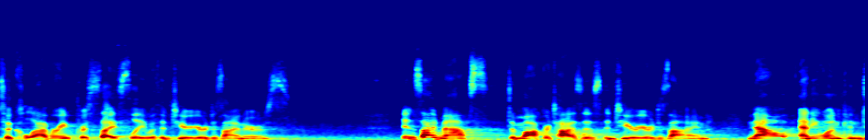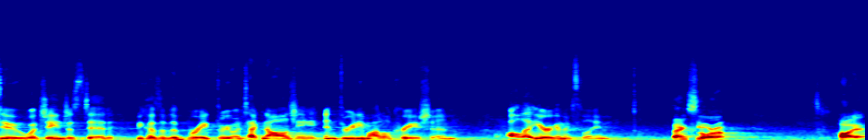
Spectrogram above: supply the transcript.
to collaborate precisely with interior designers. Inside Maps democratizes interior design. Now anyone can do what Jane just did because of the breakthrough in technology in 3D model creation. I'll let Jurgen explain. Thanks, Laura. Hi,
